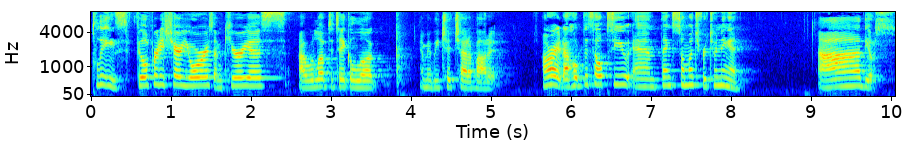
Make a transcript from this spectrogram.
please feel free to share yours. I'm curious. I would love to take a look and maybe chit chat about it. All right, I hope this helps you and thanks so much for tuning in. Adios.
